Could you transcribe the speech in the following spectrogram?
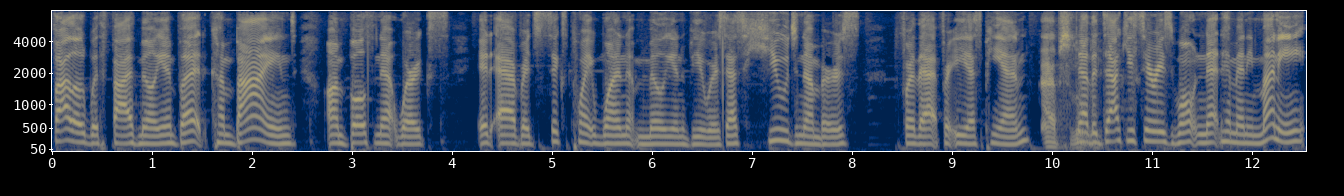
followed with 5 million, but combined on both networks, it averaged 6.1 million viewers. That's huge numbers for that for ESPN. Absolutely. Now, the docu-series won't net him any money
